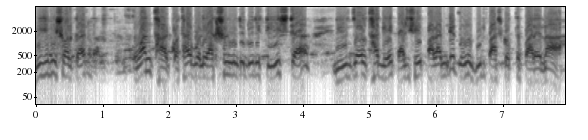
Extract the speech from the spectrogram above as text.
বিজেপি সরকার ওয়ান থার্ড, কথা বলে একশো মধ্যে যদি তিরিশটা বিরোধী দল থাকে, তাহলে সেই পার্লামেন্টে কোনো বিল পাস করতে পারে না।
